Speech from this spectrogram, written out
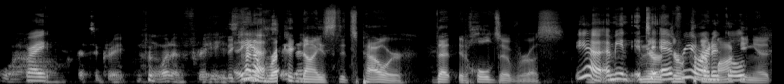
Wow, Right. That's a great what a phrase. they kind Yeah. of recognized its power that it holds over us. Yeah, I mean, And to every they're kind of article it,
